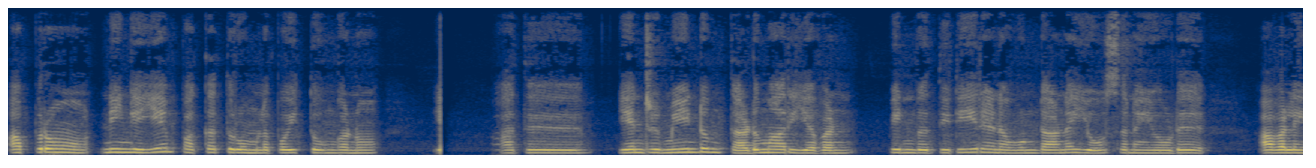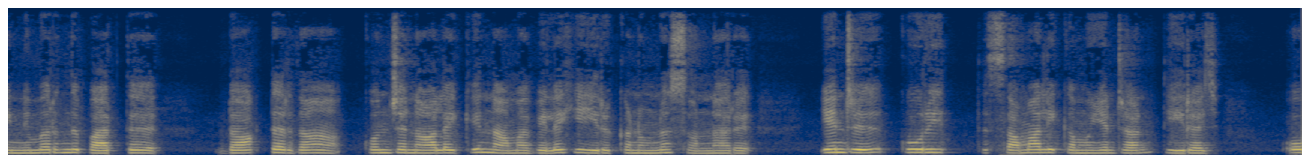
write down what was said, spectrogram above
அப்புறம் நீங்க ஏன் பக்கத்து ரூம்ல போய் தூங்கணும்? அது என்று மீண்டும் தடுமாறியவன் பின்பு திடீரென உண்டான யோசனையோடு அவளை நிமிர்ந்து பார்த்து டாக்டர் தான் கொஞ்ச நாளைக்கு நாம விலகி இருக்கணும்னு சொன்னாரு என்று கூறி சமாளிக்க முயன்றான் தீரஜ். ஓ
